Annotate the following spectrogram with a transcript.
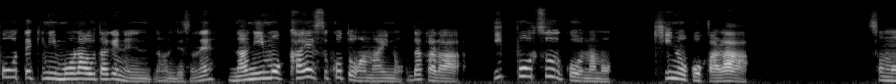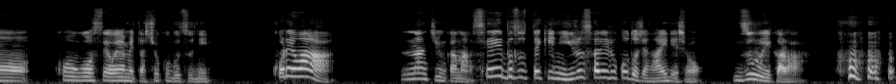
方的にもらうだけなんですね。何も返すことはないの。だから、一方通行なの。キノコから、その、光合成をやめた植物に。これは、なんちゅうんかな、生物的に許されることじゃないでしょ？ずるいから。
